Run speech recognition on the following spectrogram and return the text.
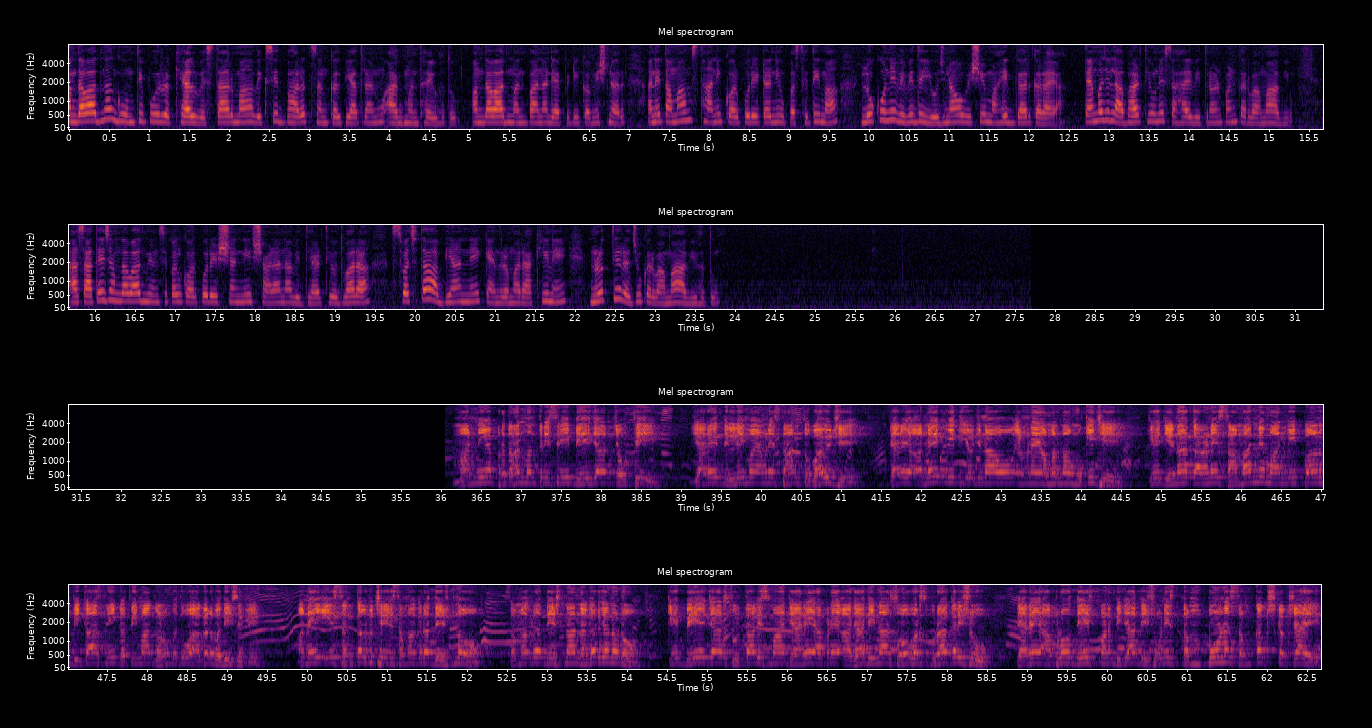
અમદાવાદના ગોમતીપુર રખિયાલ વિસ્તારમાં વિકસિત ભારત સંકલ્પ યાત્રાનું આગમન થયું હતું અમદાવાદ મનપાના ડેપ્યુટી કમિશનર અને તમામ સ્થાનિક કોર્પોરેટરની ઉપસ્થિતિમાં લોકોને વિવિધ યોજનાઓ વિશે માહિતગાર કરાયા તેમજ લાભાર્થીઓને સહાય વિતરણ પણ કરવામાં આવ્યું આ સાથે જ અમદાવાદ મ્યુનિસિપલ કોર્પોરેશનની શાળાના વિદ્યાર્થીઓ દ્વારા સ્વચ્છતા અભિયાનને કેન્દ્રમાં રાખીને નૃત્ય રજૂ કરવામાં આવ્યું હતું માનનીય પ્રધાનમંત્રી શ્રી બે હજાર ચૌદથી જ્યારે દિલ્હીમાં એમણે સ્થાન શોભાવ્યું છે ત્યારે અનેકવિધ યોજનાઓ એમણે અમલમાં મૂકી છે કે જેના કારણે સામાન્ય માનવી પણ વિકાસની ગતિમાં ઘણું બધું આગળ વધી શકે અને એ સંકલ્પ છે સમગ્ર દેશનો સમગ્ર દેશના નગરજનોનો કે બે હજાર સુડતાલીસમાં જ્યારે આપણે આઝાદીના સો વર્ષ પૂરા કરીશું ત્યારે આપણો દેશ પણ બીજા દેશોની સંપૂર્ણ સમકક્ષ કક્ષાએ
